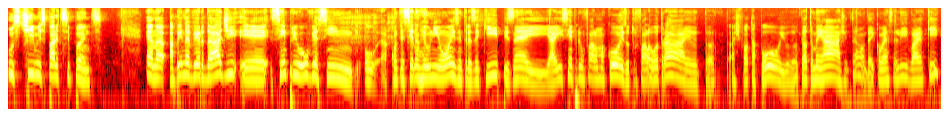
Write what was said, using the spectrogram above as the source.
os times participantes? É, na, a bem da verdade, é, sempre houve assim, ou, aconteceram reuniões entre as equipes, né? E aí sempre um fala uma coisa, outro fala outra, ah, eu tô, acho que falta apoio, eu, eu, também acho, então, daí começa ali, vai aqui.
